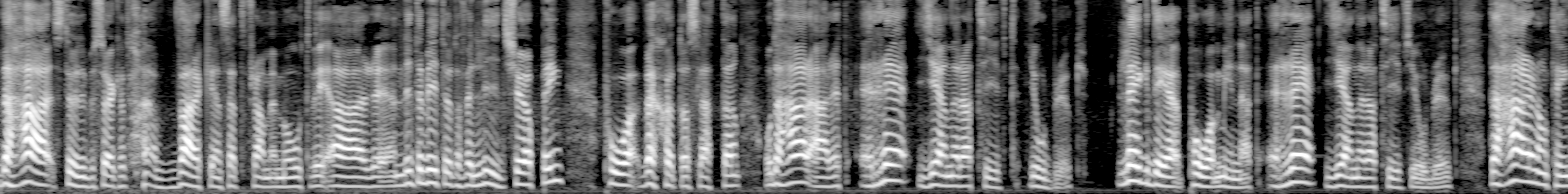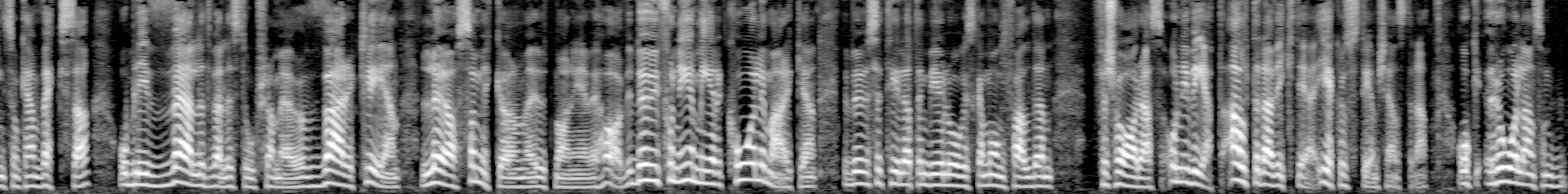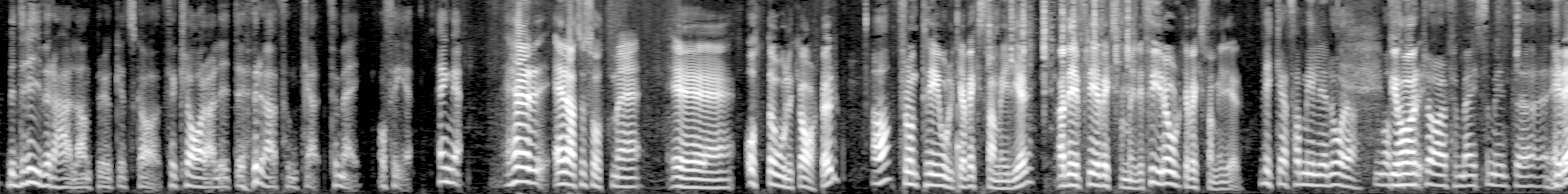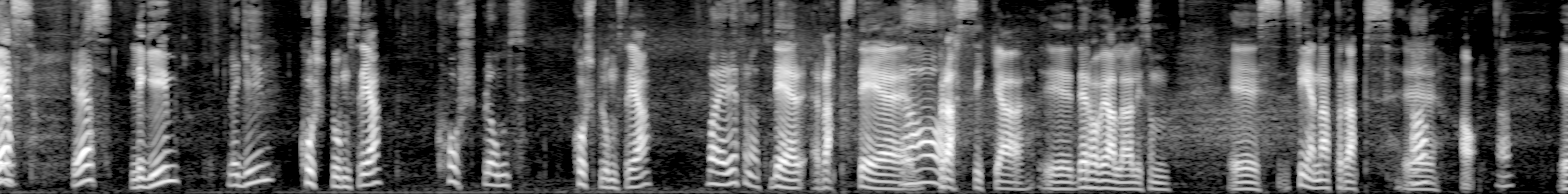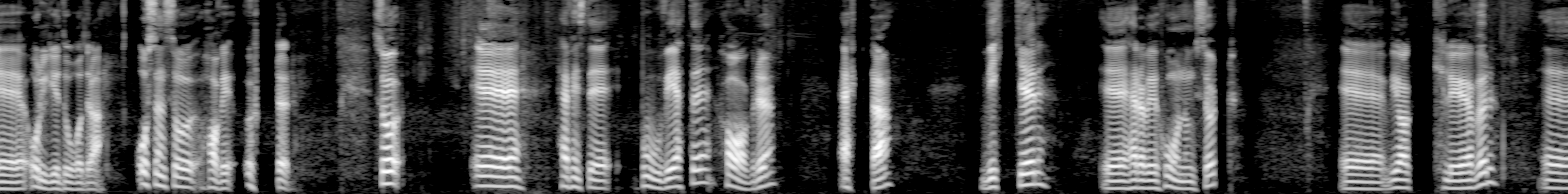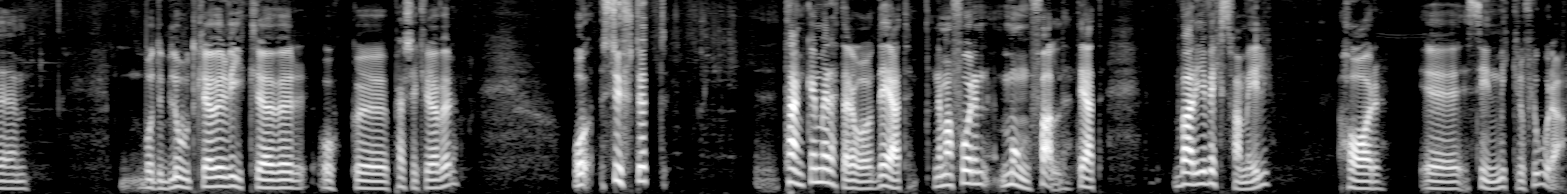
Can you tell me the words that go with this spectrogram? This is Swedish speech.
Det här studiebesöket har jag verkligen sett fram emot. Vi är en liten bit utanför Lidköping på Västgötaslätten och det här är ett regenerativt jordbruk. Lägg det på minnet, regenerativt jordbruk. Det här är någonting som kan växa och bli väldigt, väldigt stort framöver och verkligen lösa mycket av de här utmaningarna vi har. Vi behöver få ner mer kol i marken. Vi behöver se till att den biologiska mångfalden försvaras och ni vet allt det där viktiga, ekosystemtjänsterna. Och Roland som bedriver det här lantbruket ska förklara lite hur det här funkar för mig och för er. Häng med! Här är det alltså sått med eh, åtta olika arter Ja. från tre olika växtfamiljer. Ja, det är fler växtfamiljer, fyra olika växtfamiljer. Vilka familjer då? då? Du måste Vi har- förklara för mig som inte... Gräs, Gräs, legum, legum, korsblomstria, korsbloms... korsblomstria. Vad är det för något? Det är raps, det är Ja. brassica. Eh, där har vi alla liksom eh, senap, raps, eh, Ja. ja. Eh, oljedådra. Och sen så har vi örter. Så eh, här finns det bovete, havre, ärta, vicker. Eh, här har vi honungsört. Eh, vi har klöver. Både blodklöver, vitklöver och eh, persiklöver. Och syftet, tanken med detta då, det är att när man får en mångfald, det är att varje växtfamilj har eh, sin mikroflora.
